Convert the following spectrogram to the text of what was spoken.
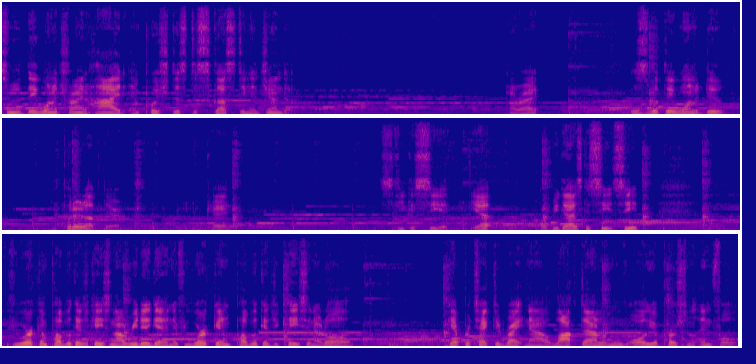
to. They want to try and hide and push this disgusting agenda. All right. This is what they want to do. Put it up there. Okay. See if you can see it. Yep. Hope you guys can see it. See? If you work in public education, I'll read it again. If you work in public education at all, get protected right now. Lock down, remove all your personal info.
